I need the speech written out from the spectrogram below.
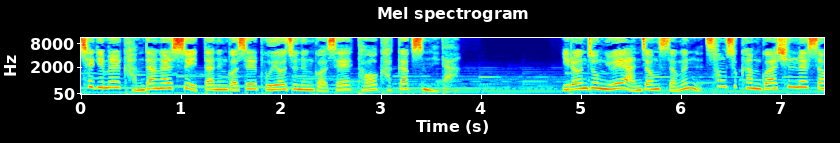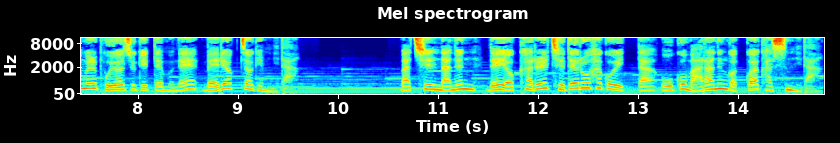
책임을 감당할 수 있다는 것을 보여주는 것에 더 가깝습니다. 이런 종류의 안정성은 성숙함과 신뢰성을 보여주기 때문에 매력적입니다. 마치 나는 내 역할을 제대로 하고 있다 오고 말하는 것과 같습니다.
